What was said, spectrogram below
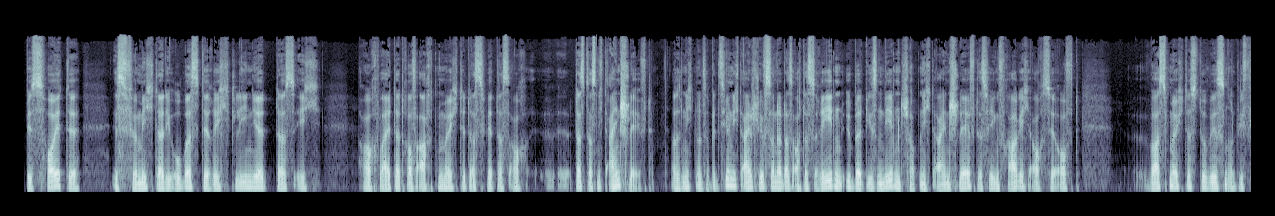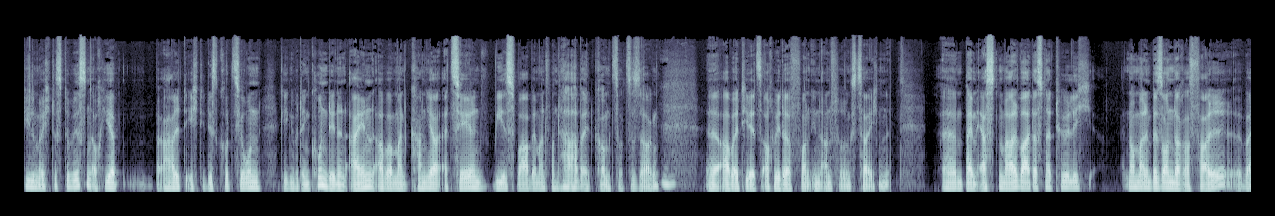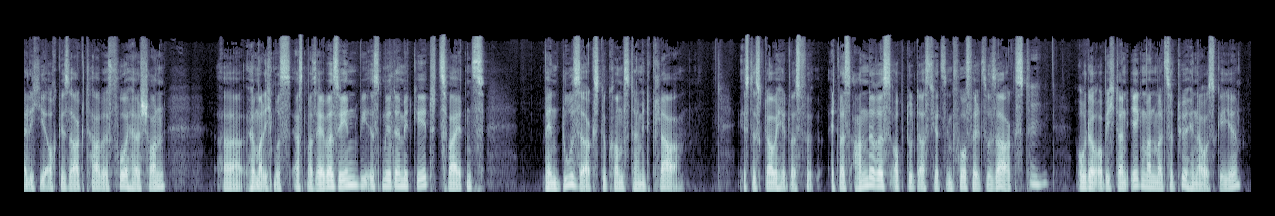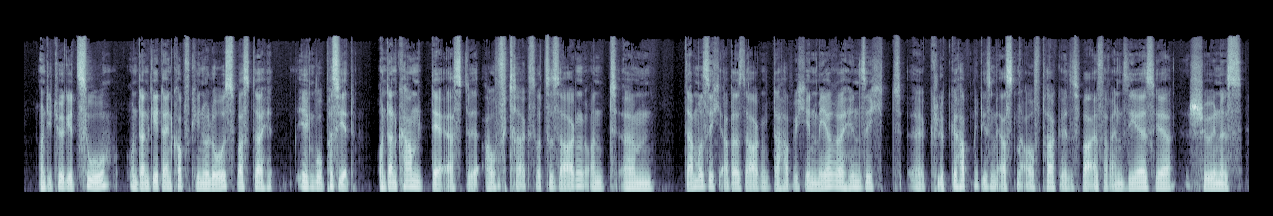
Bis heute ist für mich da die oberste Richtlinie, dass ich auch weiter darauf achten möchte, dass wir das auch, dass das nicht einschläft. Also nicht nur unsere Beziehung nicht einschläft, sondern dass auch das Reden über diesen Nebenjob nicht einschläft. Deswegen frage ich auch sehr oft, was möchtest du wissen und wie viel möchtest du wissen? Auch hier behalte ich die Diskussion gegenüber den Kundinnen ein, aber man kann ja erzählen, wie es war, wenn man von der Arbeit kommt, sozusagen. Mhm. Äh, arbeite hier jetzt auch wieder von in Anführungszeichen. Äh, beim ersten Mal war das natürlich nochmal ein besonderer Fall, weil ich hier auch gesagt habe, vorher schon, äh, hör mal, ich muss erstmal selber sehen, wie es mir damit geht. Zweitens, wenn du sagst, du kommst damit klar, ist es, glaube ich, etwas, für, etwas anderes, ob du das jetzt im Vorfeld so sagst mhm. oder ob ich dann irgendwann mal zur Tür hinausgehe und die Tür geht zu und dann geht dein Kopfkino los, was da irgendwo passiert. Und dann kam der erste Auftrag sozusagen und ähm, da muss ich aber sagen, da habe ich in mehrerer Hinsicht äh, Glück gehabt mit diesem ersten Auftrag. Es war einfach ein sehr, sehr schönes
